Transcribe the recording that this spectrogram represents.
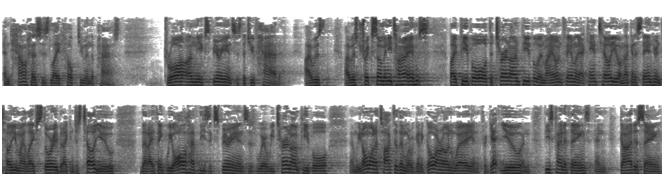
And how has his light helped you in the past? Draw on the experiences that you've had. I was, I was tricked so many times by people, to turn on people in my own family. I can't tell you, I'm not going to stand here and tell you my life story, but I can just tell you that I think we all have these experiences where we turn on people and we don't want to talk to them, where we're going to go our own way and forget you and these kind of things. And God is saying,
